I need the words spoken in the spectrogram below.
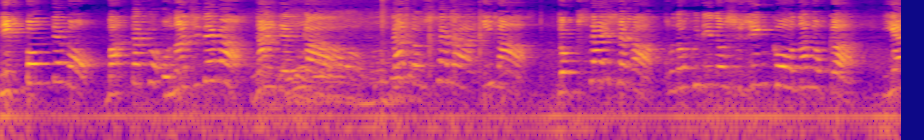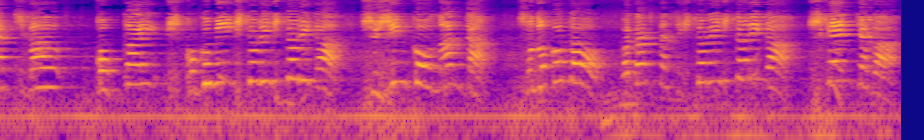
日本も全く同じではないですか。だとしたら今独裁者がこの国の主人公なのかいや違う国会国民一人一人が主人公なんだ。そのことを私たち一人一人が主権者が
